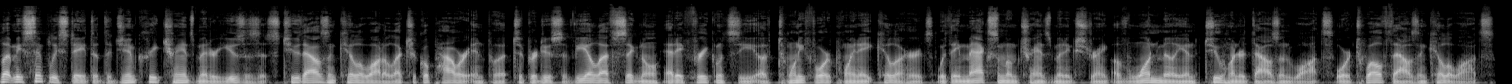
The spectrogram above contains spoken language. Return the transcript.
Let me simply state that the Jim Creek transmitter uses its 2000 kilowatt electrical power input to produce a VLF signal at a frequency of 24.8 kilohertz with a maximum transmitting strength of 1,200,000 watts or 12,000 kilowatts,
